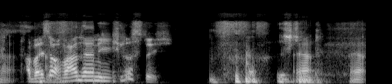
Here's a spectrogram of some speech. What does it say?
ja. Aber ist auch wahnsinnig lustig. Das stimmt. Ja,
